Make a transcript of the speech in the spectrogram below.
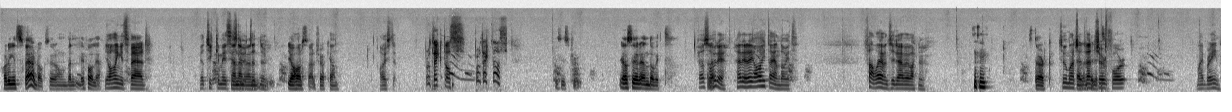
Har du inget svärd också är de väldigt farliga. Jag har inget svärd. Jag tycker mig se Nej, nej, slutet men nu. Jag har svärd så jag kan. Ja, just det. Protect us! Protect us! This is true. Jag ser en David. Jag sa ju det. Här är det. Jag hittar en David. Fan vad äventyrliga vi har varit nu. Mm-hmm. Stört. Too much Äventyrligt. adventure for my brain.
